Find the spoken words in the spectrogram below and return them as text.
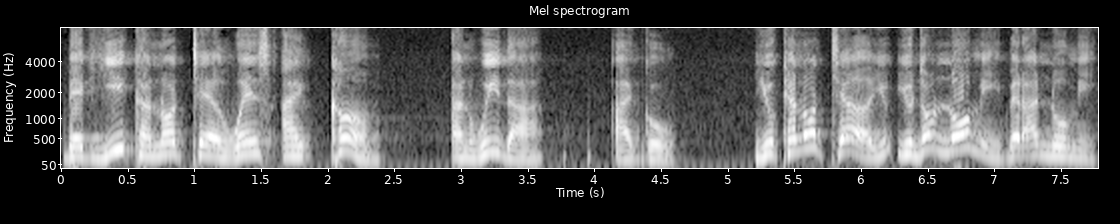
but ye cannot tell whence I come and whither I go. You cannot tell, you, you don't know me, but I know me.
